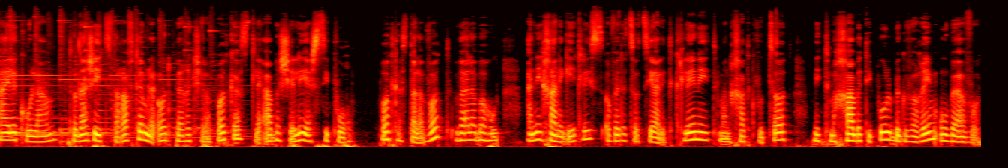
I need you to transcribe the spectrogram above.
היי לכולם, תודה שהצטרפתם לעוד פרק של הפודקאסט "לאבא שלי יש סיפור". פודקאסט על אבות ועל אבהות. אני חני גיטליס, עובדת סוציאלית קלינית, מנחת קבוצות, מתמחה בטיפול בגברים ובאבות.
